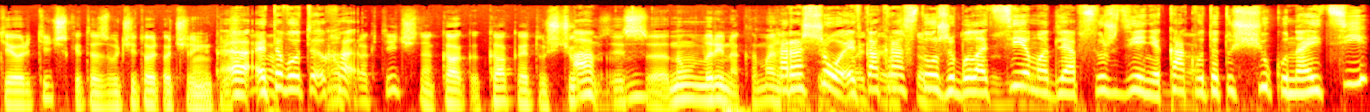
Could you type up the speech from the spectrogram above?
теоретически это звучит очень красиво, это вот но практично, как, как эту щуку а... здесь, ну, рынок нормально. Хорошо, это как раз тоже была тема для обсуждения, как да. вот эту щуку найти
